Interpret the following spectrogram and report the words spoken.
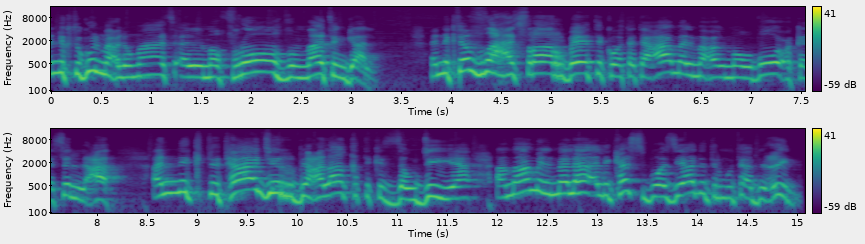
إنك تقول معلومات المفروض ما تنقال. إنك تفضح أسرار بيتك وتتعامل مع الموضوع كسلعة. إنك تتاجر بعلاقتك الزوجية أمام الملأ لكسب وزيادة المتابعين.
